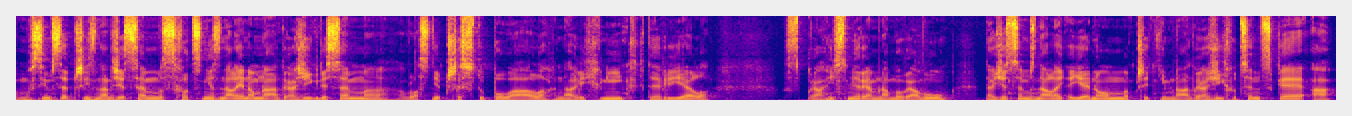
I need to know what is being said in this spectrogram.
Musím se přiznat, že jsem schocně znal jenom nádraží, kde jsem vlastně přestupoval na rychlík, který jel z Prahy směrem na Moravu, takže jsem znal jenom předtím nádraží chocenské a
